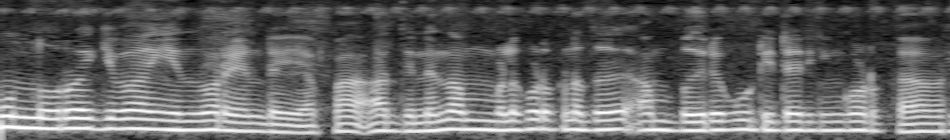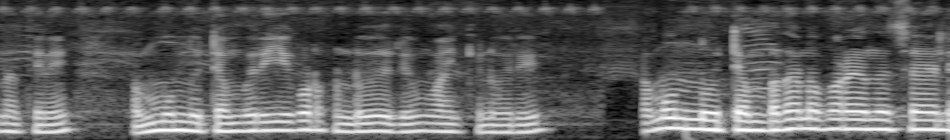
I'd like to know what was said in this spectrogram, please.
മുന്നൂറ് രൂപയ്ക്ക് വാങ്ങിയെന്ന് പറയണ്ടേ? അപ്പം അതിന് നമ്മൾ കൊടുക്കുന്നത് അമ്പത് രൂപ കൂട്ടിയിട്ടായിരിക്കും കൊടുക്കുക ഒരെണ്ണത്തിന് അപ്പം മുന്നൂറ്റമ്പത് രൂപ കൊടുക്കേണ്ടി വരും വാങ്ങിക്കണവർ അപ്പം മുന്നൂറ്റമ്പതാണ് പറയുന്നത് വെച്ചാൽ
